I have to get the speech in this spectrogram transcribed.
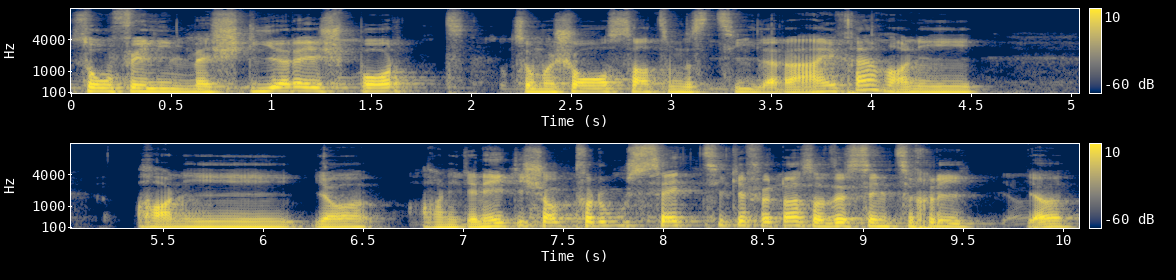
so viel investieren in Sport, um eine Chance haben, um das Ziel zu erreichen? Habe ich, habe ich, ja, habe ich genetisch auch Voraussetzungen für das? Oder sind so ein bisschen, ja,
